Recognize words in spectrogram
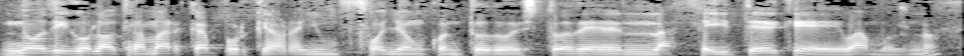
No digo la otra marca porque ahora hay un follón con todo esto del aceite que vamos, ¿no?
